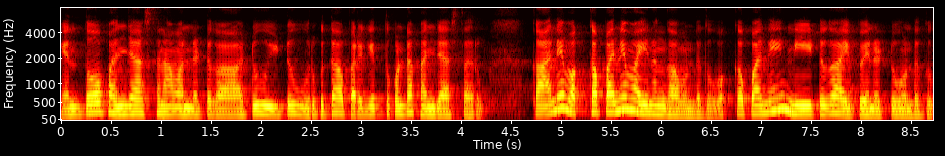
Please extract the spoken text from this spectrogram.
ఎంతో పని చేస్తున్నాం అన్నట్టుగా అటు ఇటు ఉరుకుతా పరిగెత్తుకుంటా పని చేస్తారు. కానీ ఒక్క పని వైనంగా ఉండదు. ఒక్క పని నీట్గా అయిపోయినట్టు ఉండదు.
